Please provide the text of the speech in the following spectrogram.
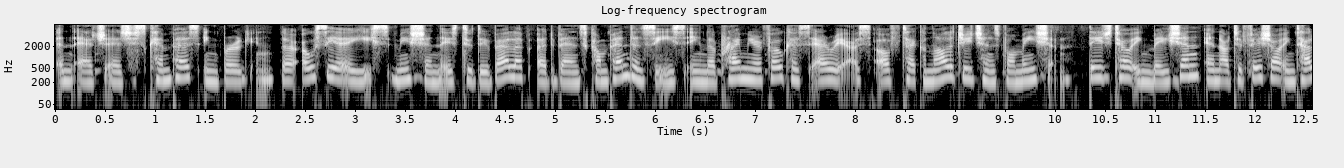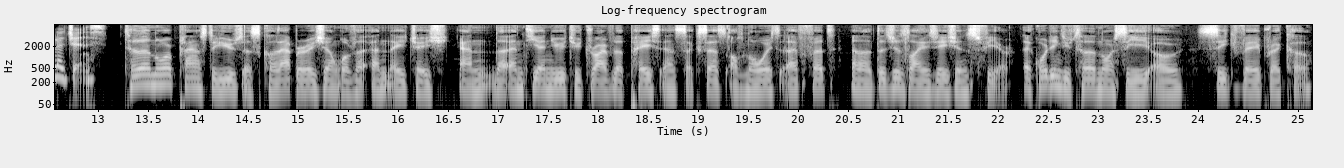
NHH's campus in Bergen. The OCA's mission is to develop advanced competencies in the primary focus areas of technology transformation, digital innovation, and artificial intelligence. Telenor plans to use its collaboration with the NHH and the NTNU to drive the pace and success of Norway's effort in the digitalization sphere. According to Telenor CEO Sigve Brekke,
